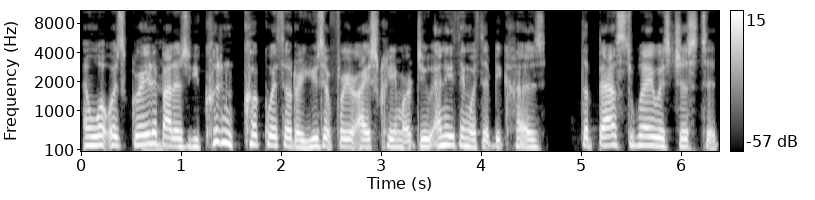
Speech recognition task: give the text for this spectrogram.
And what was great Yeah. about it is you couldn't cook with it or use it for your ice cream or do anything with it because the best way was just to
